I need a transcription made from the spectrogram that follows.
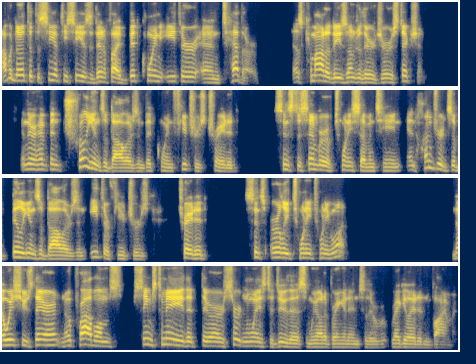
I would note that the CFTC has identified Bitcoin, Ether, and Tether as commodities under their jurisdiction. And there have been trillions of dollars in Bitcoin futures traded since December of 2017, and hundreds of billions of dollars in Ether futures traded since early 2021. No issues there, no problems. Seems to me that there are certain ways to do this, and we ought to bring it into the regulated environment.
